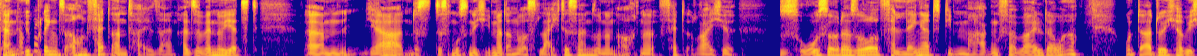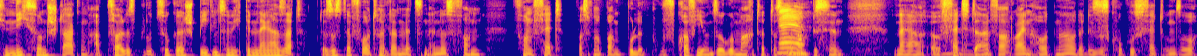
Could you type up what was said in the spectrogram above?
Kann auch übrigens auch ein Fettanteil sein. Also wenn du jetzt, ähm, ja, das, das muss nicht immer dann was Leichtes sein, sondern auch eine fettreiche Soße oder so, verlängert die Magenverweildauer und dadurch habe ich nicht so einen starken Abfall des Blutzuckerspiegels und ich bin länger satt. Das ist der Vorteil dann letzten Endes von, von Fett, was man beim Bulletproof Coffee und so gemacht hat, dass Ja, man ja. ein bisschen, naja, Fett da einfach reinhaut, ne? oder dieses Kokosfett und so.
